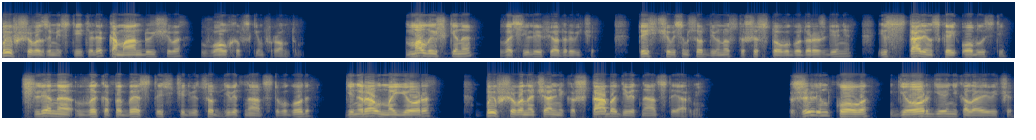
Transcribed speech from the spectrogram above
бывшего заместителя, командующего Волховским фронтом. Малышкина Василия Федоровича, 1896 года рождения, из Сталинской области, члена ВКПБ с 1919 года, генерал-майора, бывшего начальника штаба 19-й армии. Жиленкова Георгия Николаевича,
